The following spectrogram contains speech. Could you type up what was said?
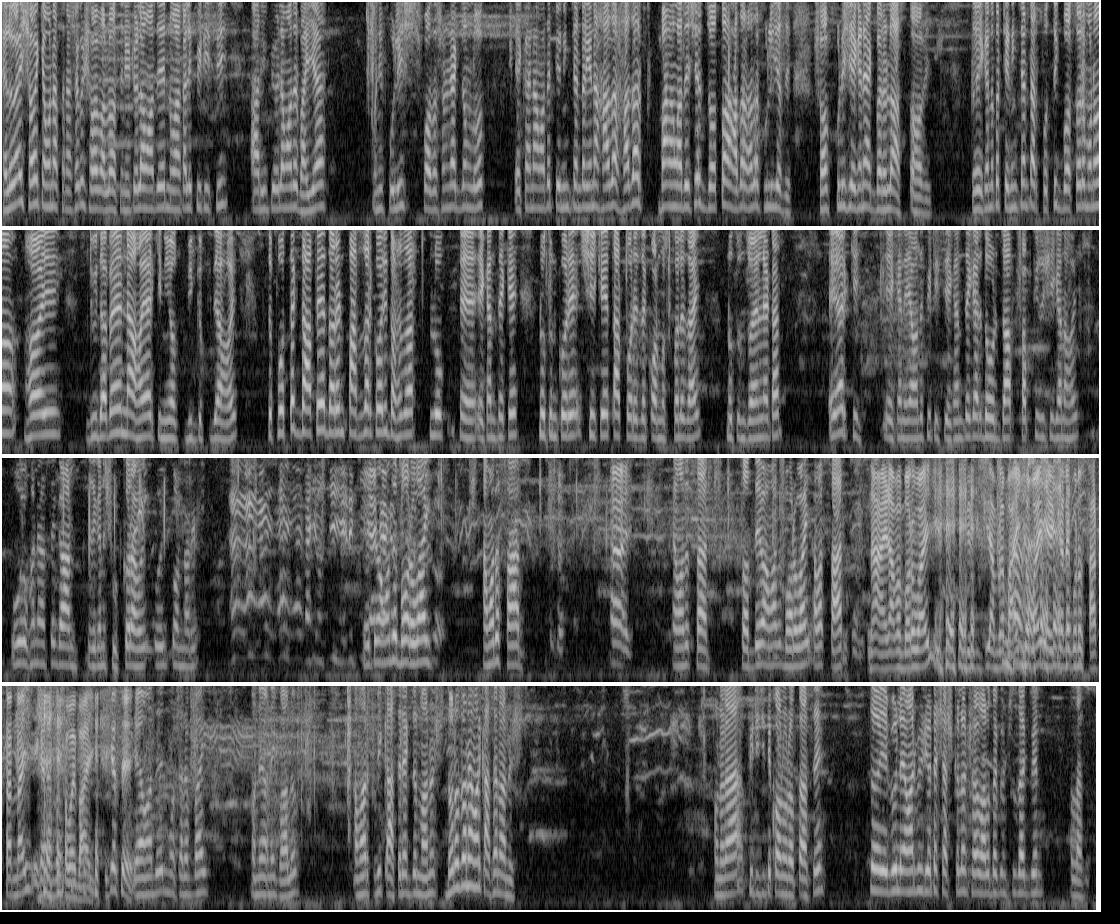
Hello ভাই সবাই কেমন আছেন? আশা করি সবাই ভালো আছেন। এটা হলো আমাদের নোয়াখালী পিটিসি আর এটা হলো আমাদের ভাইয়া। উনি পুলিশ প্রশাসনের একজন লোক। এখানে আমাদের ট্রেনিং সেন্টার এখানে হাজার হাজার বাংলাদেশের যত হাজার হাজার পুলিশ আছে, সব পুলিশ এখানে একবার হলে আসতে হবে। তো এখানে তো ট্রেনিং সেন্টার প্রত্যেক বছর মনে হয় দুই ধাপে না হয় আর কি নিয়োগ বিজ্ঞপ্তি দেওয়া হয়। তো প্রত্যেক ধাপে ধরেন পাঁচ হাজার করে, দশ হাজার লোক এখান থেকে নতুন করে শিখে তারপরে যে কর্মস্থলে যায়, নতুন জয়েন লেটার এই আর কি এখানে আমাদের পিটিসি এখান থেকে আর দৌড় জাপ সব কিছু শেখানো হয়। ও ওখানে আছে গান যেখানে শ্যুট করা হয় ওই কর্নারে এটা আমাদের বড় ভাই আমাদের স্যার। আমাদের স্যার সদ্দেব আমাদের বড় ভাই আবার স্যার। না এটা আমার বড় ভাই। আমরা ভাই সবাই এখানে কোনো সার টার নাই এখানে আমরা সবাই ভাই ঠিক আছে? এ আমাদের মোশারফ ভাই অনেক অনেক ভালো। আমার খুবই কাছের একজন মানুষ দোনোজনে আমার কাছের মানুষ। ওনারা পিটিসিতে কর্মরত আছে। তো এই বলে আমার ভিডিওটা শেষ করলাম। সবাই ভালো থাকবেন, সুস্থ থাকবেন। আল্লাহ হাফিজ।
